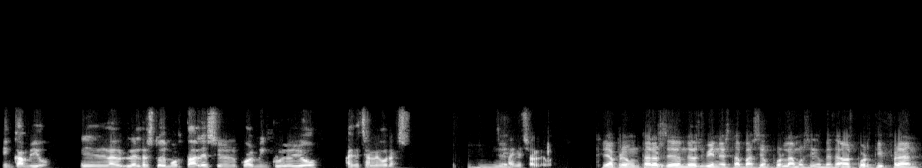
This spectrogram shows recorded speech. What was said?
En cambio, el, resto de mortales, en el cual me incluyo yo, hay que echarle horas. Hay que echarle horas. Quería preguntaros de dónde os viene esta pasión por la música. Empezamos por ti, Fran.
